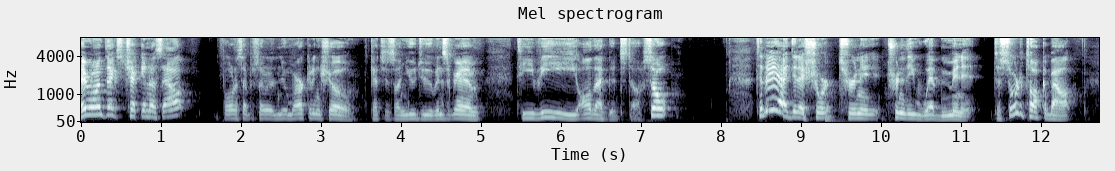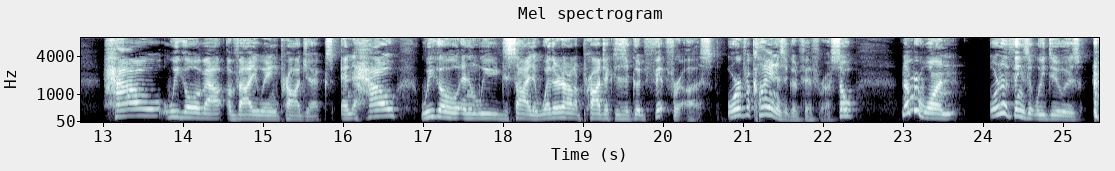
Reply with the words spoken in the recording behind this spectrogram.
Hey everyone, thanks for checking us out. Bonus episode of the new marketing show. Catch us on YouTube, Instagram, TV, all that good stuff. So today I did a short Trinity, Trinity Web Minute to sort of talk about how we go about evaluating projects and how we go and we decide whether or not a project is a good fit for us or if a client is a good fit for us. So number one, one of the things that we do is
